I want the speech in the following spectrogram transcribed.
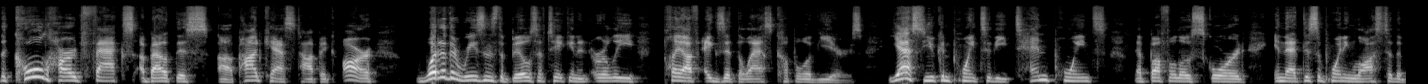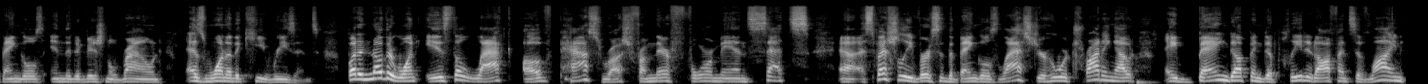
the cold hard facts about this uh, podcast topic are what are the reasons the Bills have taken an early playoff exit the last couple of years? Yes, you can point to the 10 points that Buffalo scored in that disappointing loss to the Bengals in the divisional round as one of the key reasons. But another one is the lack of pass rush from their four man sets, uh, especially versus the Bengals last year, who were trotting out a banged up and depleted offensive line.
